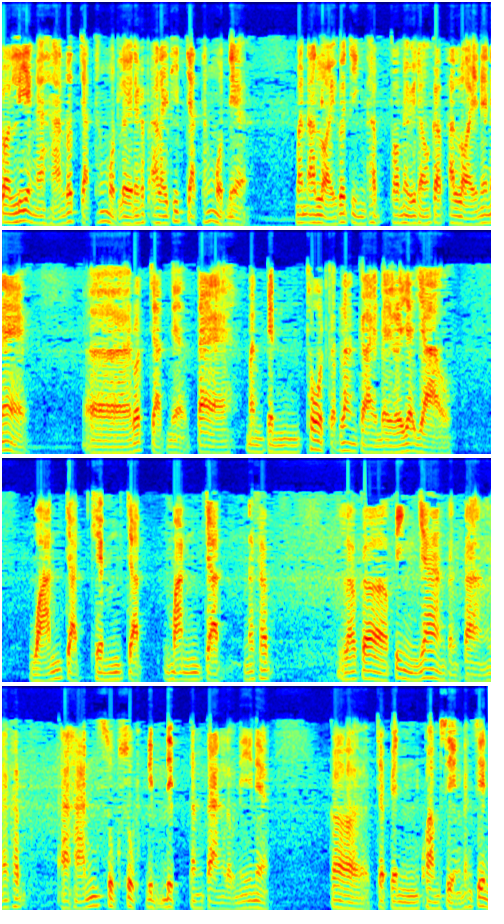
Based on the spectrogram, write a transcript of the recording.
ก็เลี่ยงอาหารรสจัดทั้งหมดเลยนะครับ อะไรที่จัดทั้งหมดเนี่ย มันอร่อยก็จริงครับพ่อแม่พี่น้องครับอร่อยแน่ๆ รสจัดเนี่ย แต่มันเป็นโทษกับร่างกายในระยะยาว หวานจัดเค็มจัดมันจัดนะครับ แล้วก็ปิ้งย่างต่างๆนะครับ อาหารสุกๆดิบๆต่าง ๆ เหล่านี้เนี่ย ก็จะเป็นความเสี่ยงทั้งสิ้น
